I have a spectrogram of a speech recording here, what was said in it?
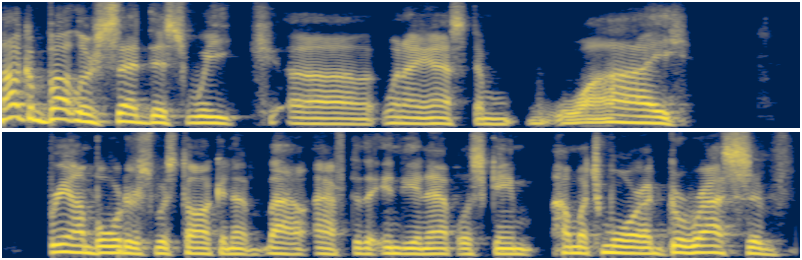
Malcolm Butler said this week uh, when I asked him why Breon Borders was talking about after the Indianapolis game, how much more aggressive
